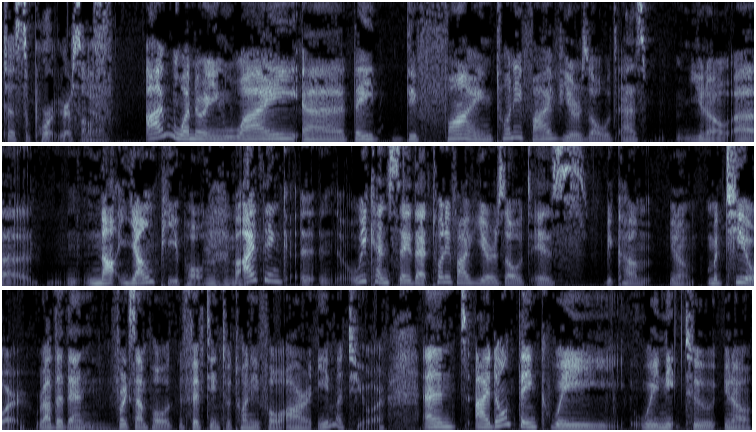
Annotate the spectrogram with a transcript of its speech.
to support yourself. I'm wondering why uh, they define 25 years old as you know uh, not young people. Mm-hmm. But I think uh, we can say that 25 years old is become you know mature rather than Mm. for example 15 to 24 are immature and i don't think we we need to you know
